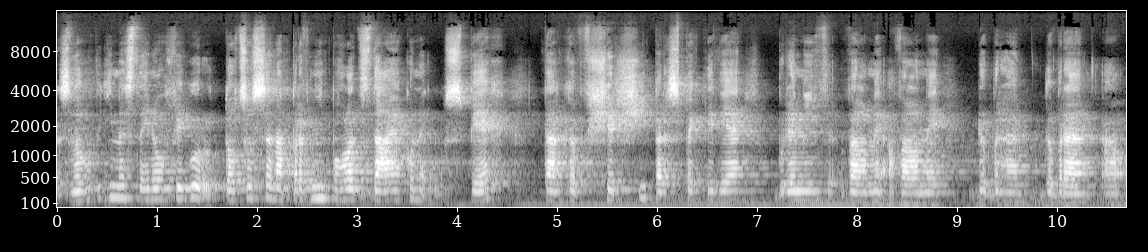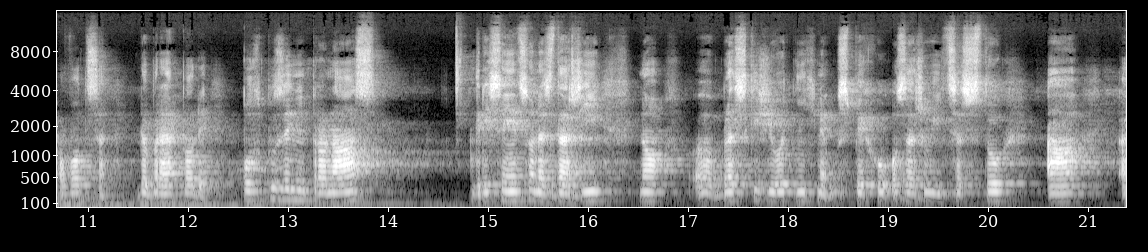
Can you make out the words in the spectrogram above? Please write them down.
znovu vidíme stejnou figuru. To, co se na první pohled zdá jako neúspěch, tak v širší perspektivě bude mít velmi a velmi dobré, dobré eh, ovoce, dobré plody. Pozbuzení pro nás, když se něco nezdaří, no, blesky životních neúspěchů ozařují cestu a eh,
